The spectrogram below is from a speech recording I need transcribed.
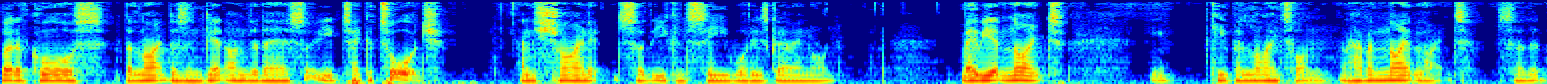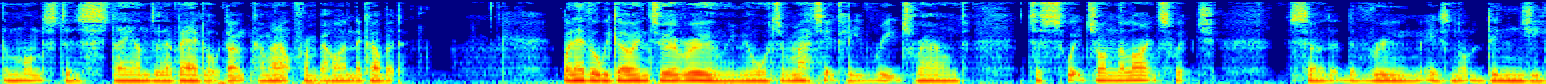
but of course the light doesn't get under there, so you take a torch and shine it so that you can see what is going on. Maybe at night keep a light on and have a night light so that the monsters stay under the bed or don't come out from behind the cupboard. Whenever we go into a room, we automatically reach round to switch on the light switch so that the room is not dingy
